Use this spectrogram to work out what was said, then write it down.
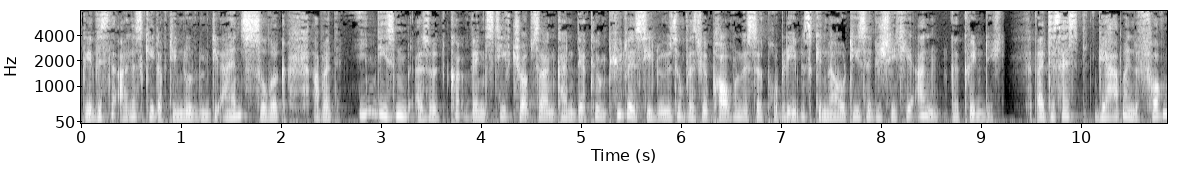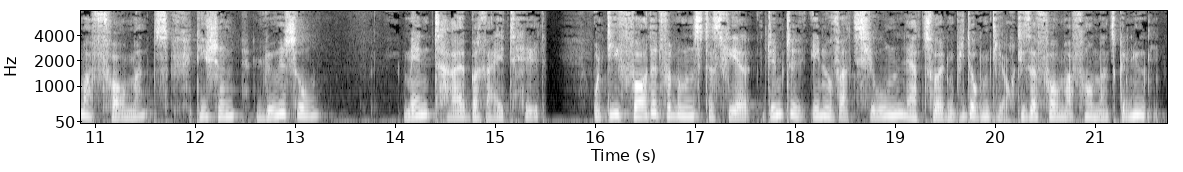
Wir wissen, alles geht auf die Null und die Eins zurück, aber in diesem, also wenn Steve Jobs sagen kann, der Computer ist die Lösung, was wir brauchen, ist das Problem, ist genau diese Geschichte hier angekündigt. Das heißt, wir haben eine Forma Formans, die schon Lösung mental bereithält, und die fordert von uns, dass wir bestimmte Innovationen erzeugen, wiederum, die auch dieser Forma Formans genügen.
